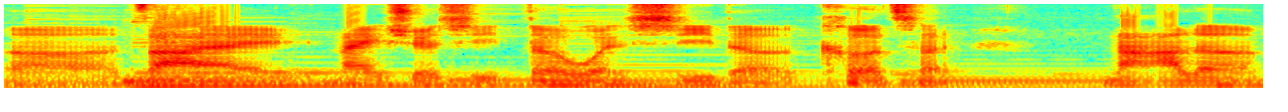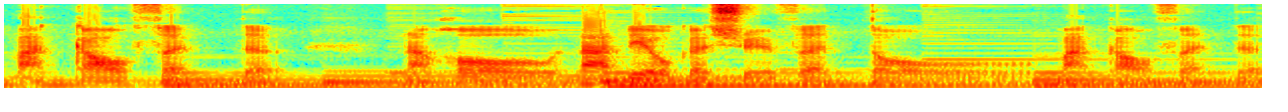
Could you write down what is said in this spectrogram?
呃，在那一学期德文系的课程拿了蛮高分的，然后那六个学分都蛮高分的。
